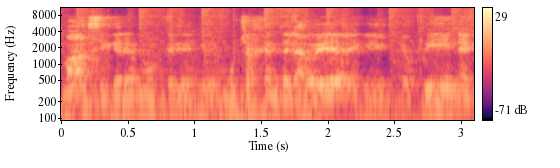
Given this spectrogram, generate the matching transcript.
más y queremos que, mucha gente la vea y que, opine,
